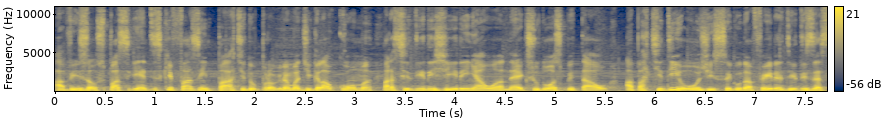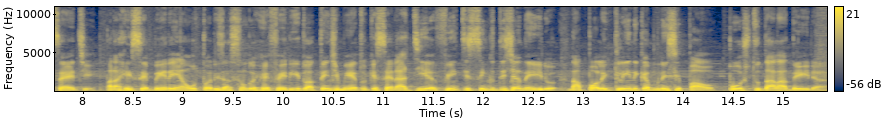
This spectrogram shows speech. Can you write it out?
avisa aos pacientes que fazem parte do programa de glaucoma para se dirigirem ao anexo do hospital a partir de hoje, segunda-feira, dia 17, para receberem a autorização do referido atendimento que será dia 25 de janeiro, na Policlínica Municipal, Posto da Ladeira.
